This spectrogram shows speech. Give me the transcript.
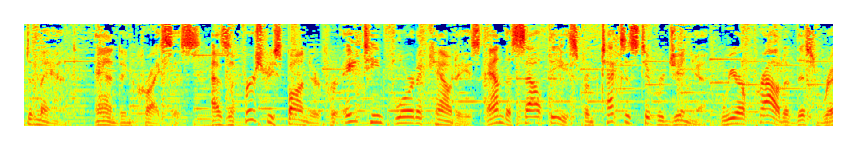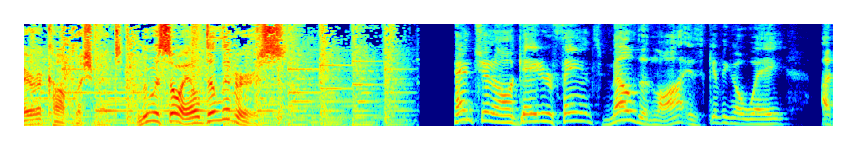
demand and in crisis. As a first responder for 18 Florida counties and the Southeast from Texas to Virginia, we are proud of this rare accomplishment. Lewis Oil delivers. Attention all Gator fans, Meldon Law is giving away a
